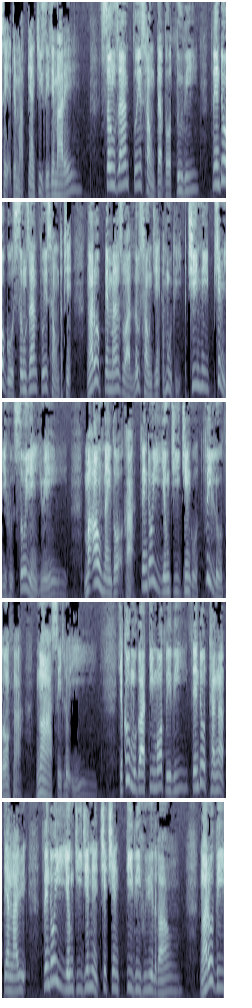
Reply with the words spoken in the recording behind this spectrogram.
30အတွင်းမှာပြန်ကြည့်စေခြင်းပါတယ် စုံစမ်းသွေးဆောင်တတ်သောသူသည်သင်တို့ကိုစုံစမ်းသွေးဆောင်သဖြင့်ငါတို့ပင်ပန်းစွာလှုပ်ဆောင်ခြင်းအမှုသည်အချီးနှီးဖြစ်မည်ဟုစိုးရင်၍မအောင်နိုင်သောအခါသင်တို့၏ယုံကြည်ခြင်းကိုသိလိုသောငါငါစေလွတ်၏ယခုမူကားတိမောသေသည်သင်တို့ထံကပြန်လာ၍သင်တို့၏ယုံကြည်ခြင်းနှင့်ချစ်ခြင်းတည်သည်ဟု၍၎င်းငါတို့သည်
